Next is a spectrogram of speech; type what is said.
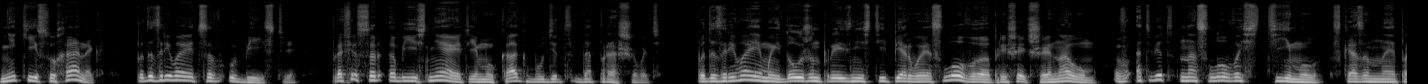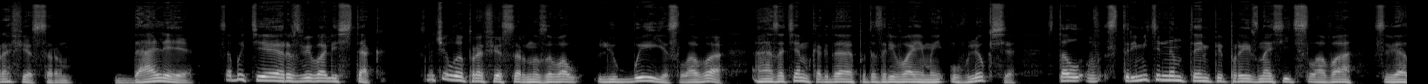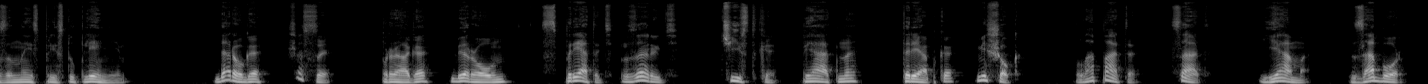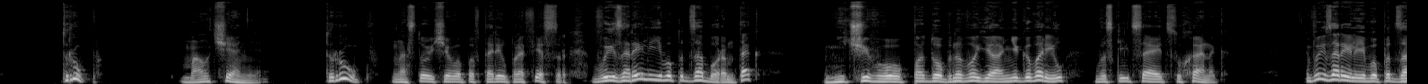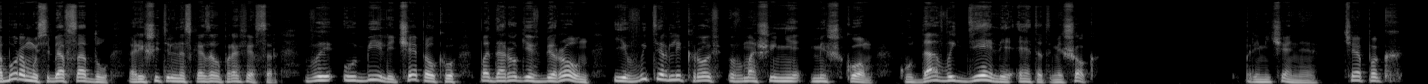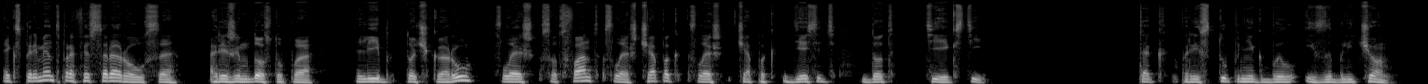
Некий Суханек подозревается в убийстве. Профессор объясняет ему, как будет допрашивать. Подозреваемый должен произнести первое слово, пришедшее на ум, в ответ на слово стимул, сказанное профессором. Далее события развивались так: сначала профессор называл любые слова, а затем, когда подозреваемый увлекся, стал в стремительном темпе произносить слова, связанные с преступлением. Дорога, шоссе, Прага, Бероун, спрятать, зарыть, чистка, пятна, тряпка, мешок, лопата, сад, яма, забор, труп. Молчание. Труп, настойчиво повторил профессор. Вы зарыли его под забором, так? Ничего подобного я не говорил, восклицает Суханок. Вы зарыли его под забором у себя в саду, решительно сказал профессор. Вы убили Чепелку по дороге в Бероун и вытерли кровь в машине мешком. Куда вы дели этот мешок? Примечание. Чепок эксперимент профессора Роуса. Режим доступа lib.ru slash sotsfund slash chapok slash chapok10.txt. Так преступник был изобличен.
